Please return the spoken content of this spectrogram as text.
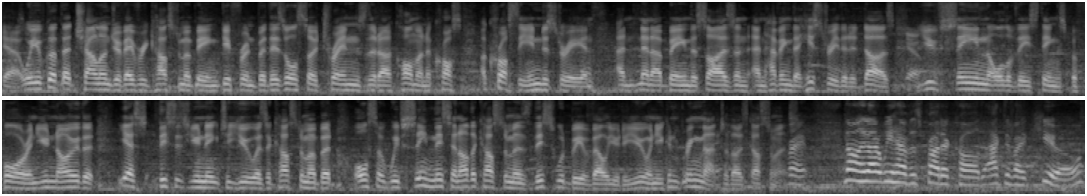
Yeah, well you've got that challenge of every customer being different, but there's also trends that are common across across the industry, and, and NetApp being the size and, and having the history that it does. Yeah. You've seen all of these things before, and you know that, yes, this is unique to you as a customer, but also we've seen this in other customers, this would be of value to you, and you can bring that to those customers. Right. Not only that, we have this product called ActiveIQ,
